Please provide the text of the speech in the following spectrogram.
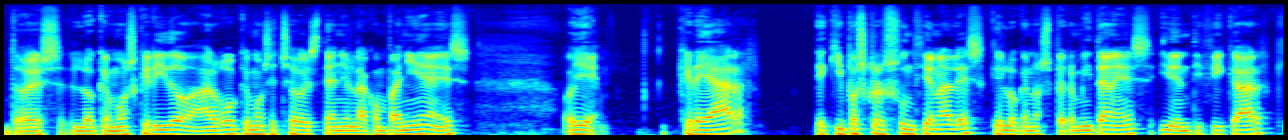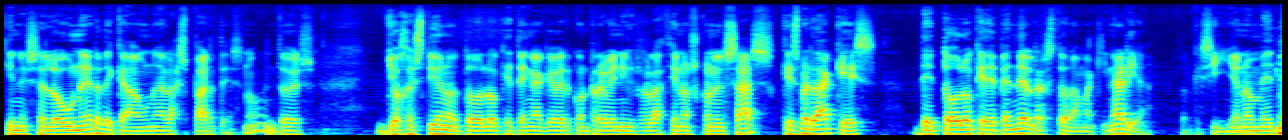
Entonces, lo que hemos querido, algo que hemos hecho este año en la compañía es, oye, crear equipos crossfuncionales que lo que nos permitan es identificar quién es el owner de cada una de las partes, ¿no? Entonces, yo gestiono todo lo que tenga que ver con revenues relacionados con el SaaS, que es verdad que es de todo lo que depende del resto de la maquinaria. Porque si yo no meto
